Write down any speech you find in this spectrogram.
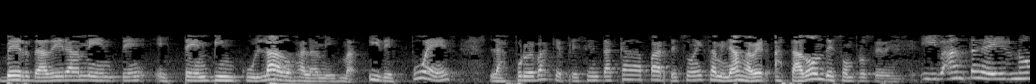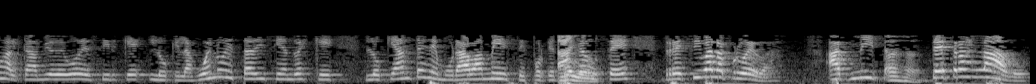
verdaderamente estén vinculados a la misma y después las pruebas que presenta cada parte son examinadas a ver hasta dónde son procedentes. Y antes de irnos al cambio debo decir que lo que la juez nos está diciendo es que lo que antes demoraba meses, porque entonces usted reciba la prueba, admita, de traslado,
